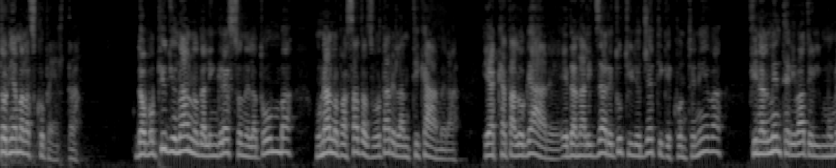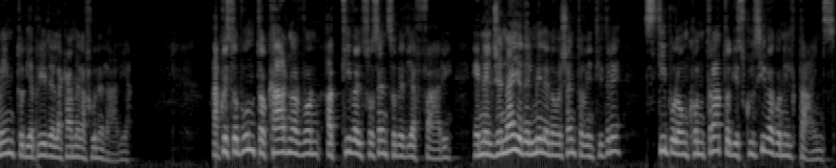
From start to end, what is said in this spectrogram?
Torniamo alla scoperta. Dopo più di un anno dall'ingresso nella tomba, un anno passato a svuotare l'anticamera e a catalogare ed analizzare tutti gli oggetti che conteneva, finalmente è arrivato il momento di aprire la camera funeraria. A questo punto Carnarvon attiva il suo senso per gli affari e nel gennaio del 1923 stipula un contratto di esclusiva con il Times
